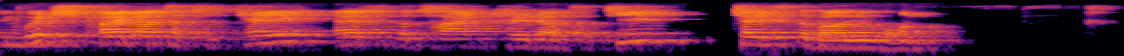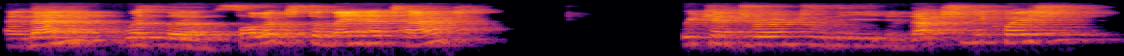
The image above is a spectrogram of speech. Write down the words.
in which chi delta tk at the time k delta t takes the value 1. And then with the solid domain at hand, we can turn to the induction equation,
